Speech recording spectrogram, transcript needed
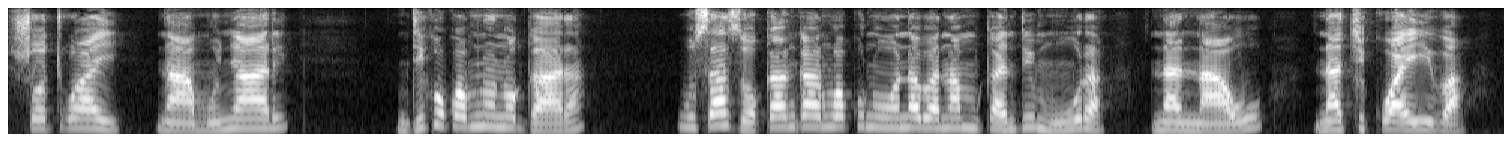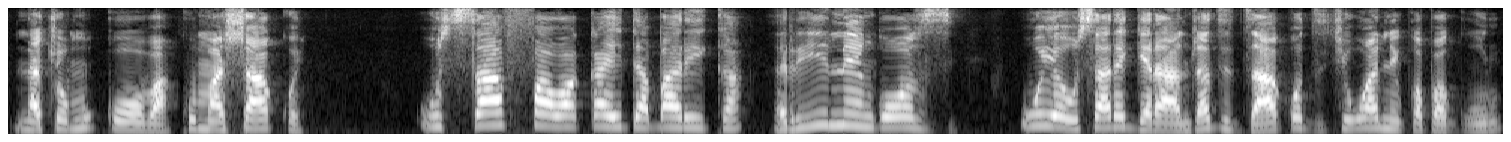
svotwai nahamunyari ndiko kwamunonogara. Usazokanganwa kunoona vana mukandimhura nanhau nachikwaiva nachomukova kumashakwe. Usafa wakaita barika riine ngozi uye usaregera hanzvadzi dzako dzichiwanikwa paguru.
